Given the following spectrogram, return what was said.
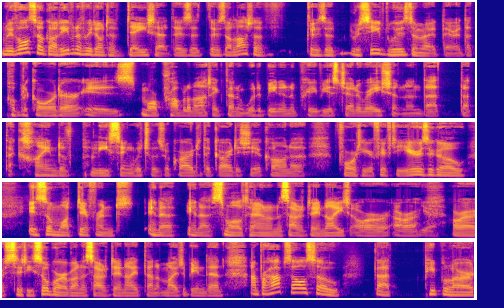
And we've also got even if we don't have data, there's a there's a lot of there's a received wisdom out there that public order is more problematic than it would have been in a previous generation, and that that the kind of policing which was required at the Garda Síochána 40 or 50 years ago is somewhat different in a in a small town on a Saturday night or or yeah. or a city suburb on a Saturday night than it might have been then, and perhaps also that people are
